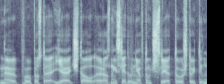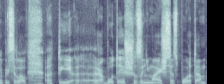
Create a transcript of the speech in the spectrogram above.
Э, просто я читал разные исследования, в том числе то, что и ты мне присылал. Э, ты работаешь, занимаешься спортом,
